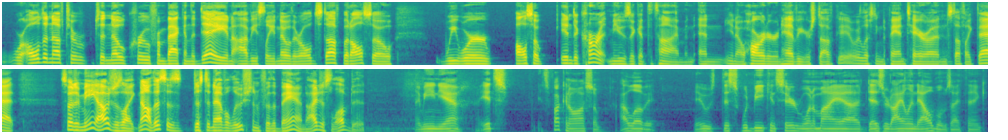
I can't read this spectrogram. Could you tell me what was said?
were old enough to to know Crue from back in the day and obviously know their old stuff, but also we were also into current music at the time and and you know harder and heavier stuff. You know, we're listening to Pantera and stuff like that. So to me, I was just like, no, this is just an evolution for the band. I just loved it. I mean, yeah, it's it's fucking awesome. I love it. It was this would be considered one of my uh, desert island albums. I think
